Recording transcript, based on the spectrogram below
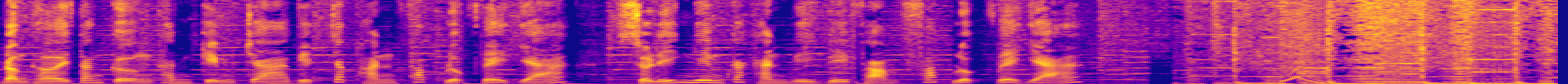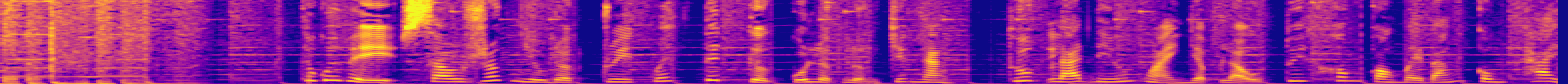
đồng thời tăng cường thanh kiểm tra việc chấp hành pháp luật về giá, xử lý nghiêm các hành vi vi phạm pháp luật về giá. Thưa quý vị, sau rất nhiều đợt truy quét tích cực của lực lượng chức năng, thuốc lá điếu ngoại nhập lậu tuy không còn bày bán công khai,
